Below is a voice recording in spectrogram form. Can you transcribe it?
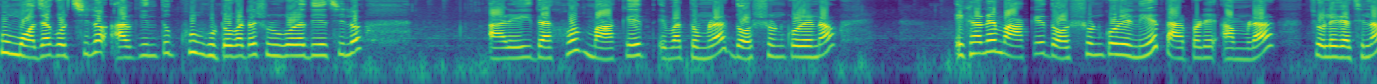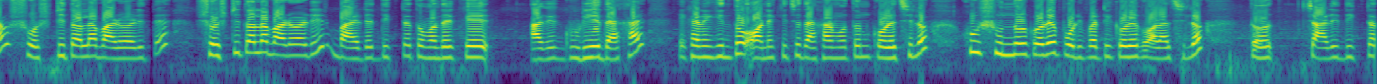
খুব মজা করছিল আর কিন্তু খুব হুটোপাটা শুরু করে দিয়েছিল। আর এই দেখো মাকে এবার তোমরা দর্শন করে নাও। এখানে মাকে দর্শন করে নিয়ে তারপরে আমরা চলে গেছিলাম ষষ্ঠীতলা বারোয়ারিতে। ষষ্ঠীতলা বারোয়ারির বাইরের দিকটা তোমাদেরকে আগে ঘুরিয়ে দেখায়। এখানে কিন্তু অনেক কিছু দেখার মতন করেছিল। খুব সুন্দর করে পরিপাটি করে করা ছিল। তো চারিদিকটা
